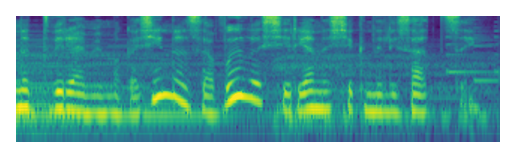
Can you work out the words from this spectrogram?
над дверями магазина завыла сирена сигнализации –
